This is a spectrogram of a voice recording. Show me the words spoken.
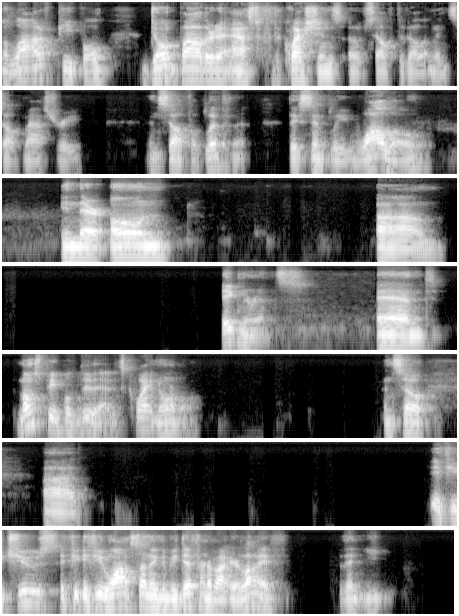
A lot of people don't bother to ask the questions of self-development, self-mastery, and self-upliftment. They simply wallow in their own um, ignorance. And most people do that. It's quite normal. And so, uh, if you choose, if you, if you want something to be different about your life, then you,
